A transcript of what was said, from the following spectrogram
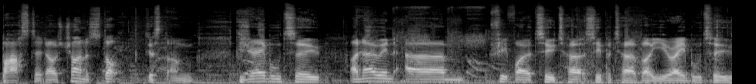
Bastard! I was trying to stop just on because you're able to. I know in um, Street Fighter 2 Tur Super Turbo you're able to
